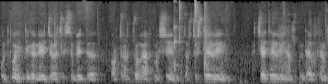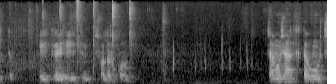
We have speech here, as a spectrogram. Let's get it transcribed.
хөдөлгөөн хэдийгээр нээж байгаа ч гэсэн бид орж гарч байгаа автомашин зорчигч тээврийн ачаа тээврийн хяналтанд тавих хяналт хийгдгээр хийгдэн сулрахгүй За мөн шаардлагатай хүн хүч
